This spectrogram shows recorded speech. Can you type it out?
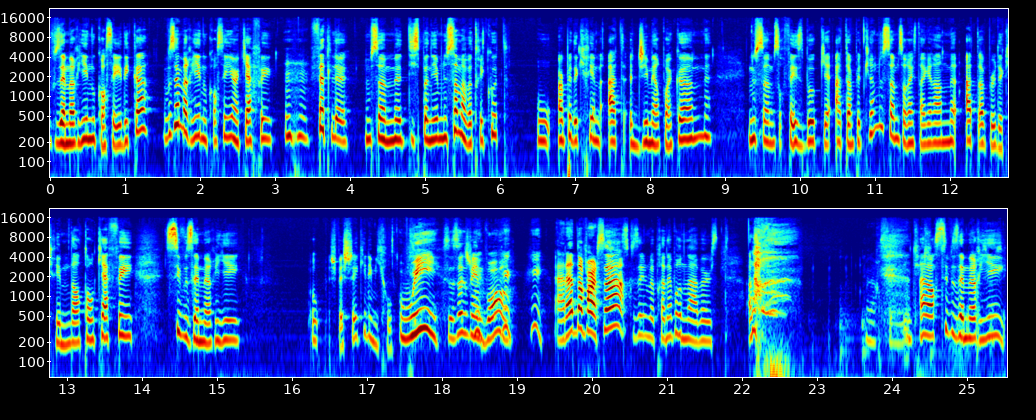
vous aimeriez nous conseiller des cas, vous aimeriez nous conseiller un café, Mhm. faites-le. Nous sommes disponibles, nous sommes à votre écoute ou un peu de crime at gmail.com. Nous sommes sur Facebook at un peu de crime, nous sommes sur Instagram at un peu de crime dans ton café. Si vous aimeriez... Oh, je fais shaker les micros. Oui, c'est ça que je viens de voir. Arrête de faire ça! Excusez, je me prenais pour une laveuse. Merci. Alors, si vous aimeriez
